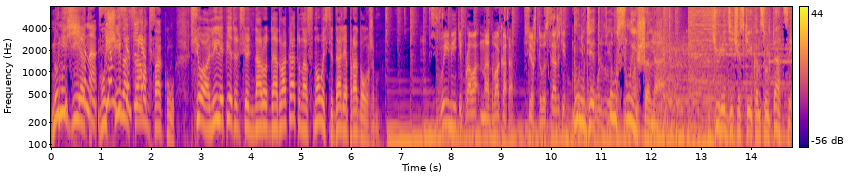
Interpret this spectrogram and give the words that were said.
Ну, не мужчина, дед. Мужчина 70 в самом лет. соку. Все, Лилия Петрик сегодня народный адвокат. У нас новости. Далее продолжим. Вы имеете право на адвоката. Все, что вы скажете, Будет пользоваться- услышано. Юридические консультации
